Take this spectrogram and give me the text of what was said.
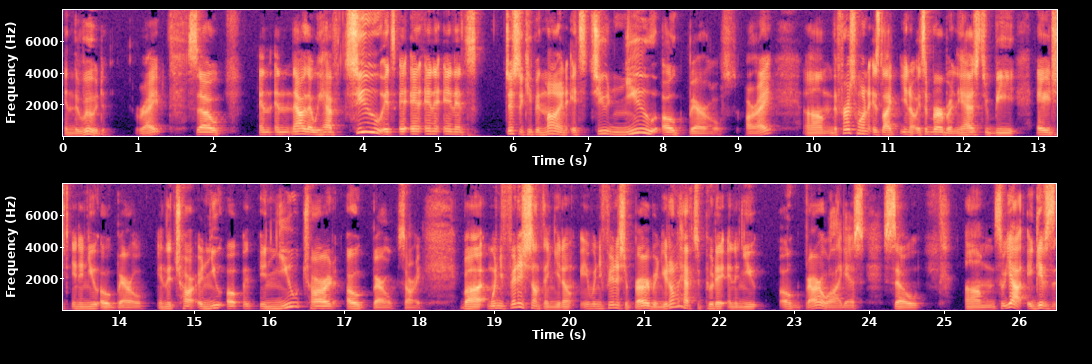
in the wood, right? So and and now that we have two, it's and and, and it's just to keep in mind, it's two new oak barrels, all right? Um, the first one is like you know it's a bourbon. It has to be aged in a new oak barrel in the char a new a new charred oak barrel. Sorry, but when you finish something, you don't when you finish a bourbon, you don't have to put it in a new oak barrel. I guess so. Um, so yeah, it gives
